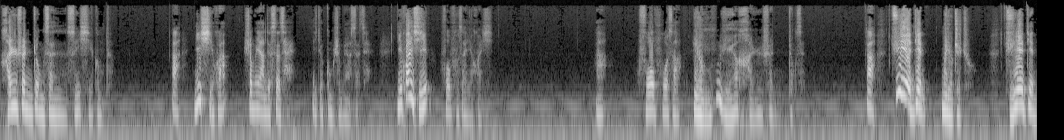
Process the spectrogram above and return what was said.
恒顺众生，随喜功德。啊，你喜欢什么样的色彩，你就供什么样色彩；你欢喜，佛菩萨也欢喜。啊，佛菩萨永远恒顺众生。啊，决定没有执着，决定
